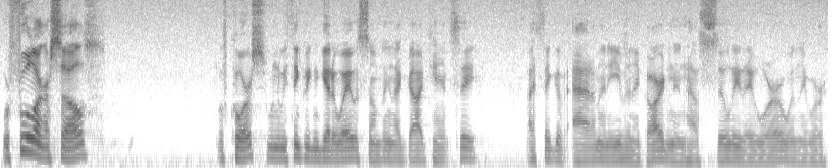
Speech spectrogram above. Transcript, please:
We're fooling ourselves of course, when we think we can get away with something that God can't see. I think of Adam and Eve in the garden and how silly they were when they were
